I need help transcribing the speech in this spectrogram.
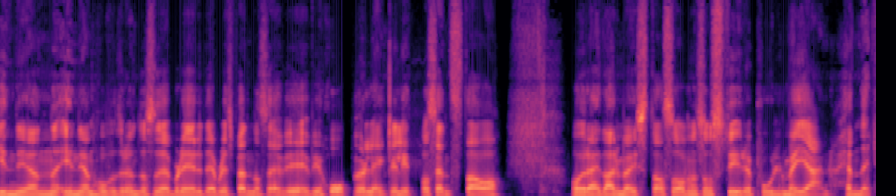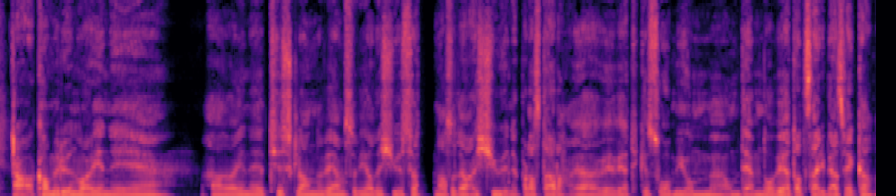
inn i en, inn i en hovedrunde. Så det blir, det blir spennende å se. Vi, vi håper vel egentlig litt på Senstad og, og Reidar Møystad som, som styrer Polen med jernhender. Ja, Kamerun var jo inne i ja, det var inne i Tyskland-VM, så vi hadde 2017. altså Det var 20.-plass der. da. Vi vet ikke så mye om, om dem nå. Vi vet at Serbia er svekka.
